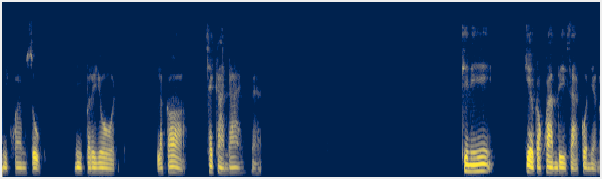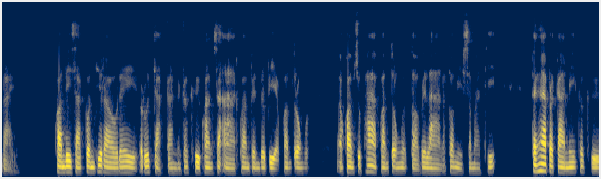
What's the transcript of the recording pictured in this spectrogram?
มีความสุข มีประโยชน์ แล้วก็ใช้การได้นะฮะทีนี้เกี่ยวกับความดีสากลอย่างไร ความดีสากลที่เราได้รู้จักกันก็คือความสะอาด ความเป็นระเบียบ ความตรง ความสุภาพ ความตรงต่อเวลา แล้วก็มีสมาธิ ทั้ง 5 ประการนี้ก็คือ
